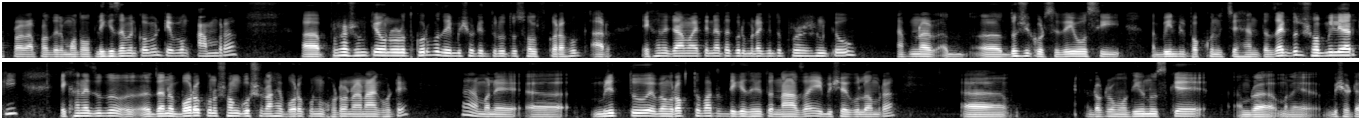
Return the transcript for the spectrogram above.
আপনারা আপনাদের মতামত লিখে যাবেন কমেন্ট এবং আমরা প্রশাসনকে অনুরোধ করব যে এই বিষয়টি দ্রুত সলভ করা হোক। আর এখানে জামায়াতের নেতাকর্মীরা কিন্তু প্রশাসনকেও আপনার দোষী করছে যে ওসি বিএনপির পক্ষ নিচ্ছে, হ্যান ত্যান একদম সব মিলে আর কি, এখানে যদি যেন বড় কোনো সংঘর্ষ না হয়, বড় কোনো ঘটনা না ঘটে হ্যাঁ মানে মৃত্যু এবং রক্তপাতের দিকে যেহেতু না যায়, এই বিষয়গুলো আমরা ডক্টর মোহাম্মদ ইউনুসকে আমরা মানে বিষয়টা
